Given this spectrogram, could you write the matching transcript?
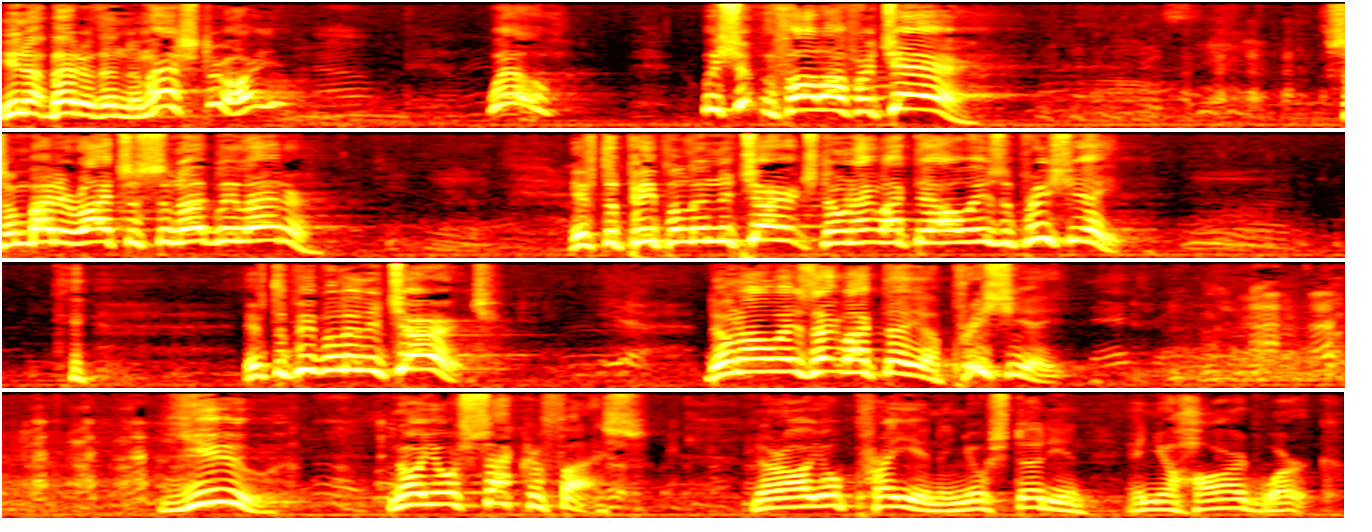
You're not better than the master, are you? Well, we shouldn't fall off our chair. Somebody writes us an ugly letter. If the people in the church don't act like they always appreciate. if the people in the church don't always act like they appreciate you nor your sacrifice nor all your praying and your studying and your hard work.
